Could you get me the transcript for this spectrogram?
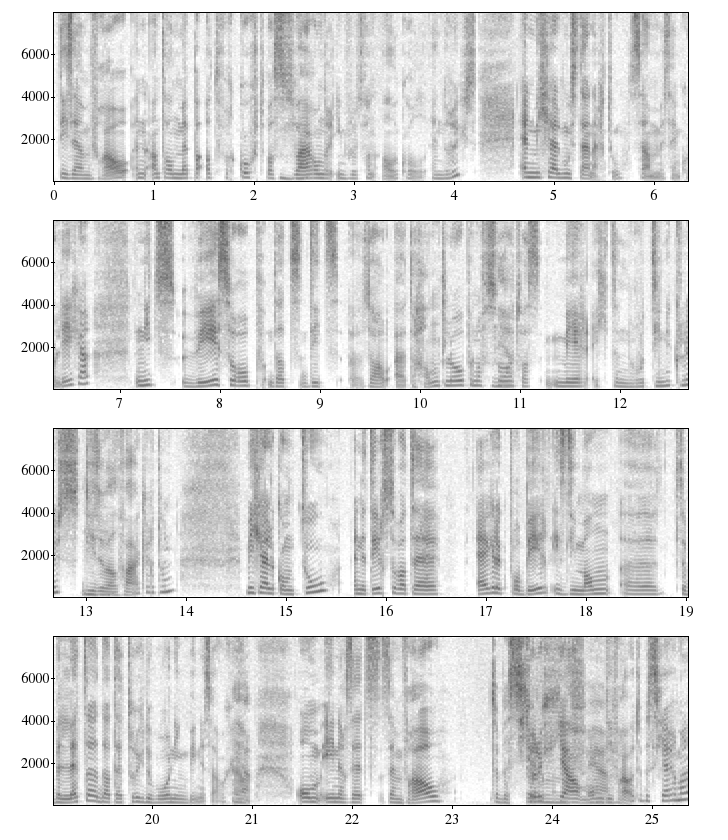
die zijn vrouw een aantal meppen had verkocht, was zwaar onder invloed van alcohol en drugs. En Michael moest daar naartoe, samen met zijn collega. Niets wees erop dat dit eh, zou uit de hand lopen of zo. Ja. Het was meer echt een routineklus, die ze wel vaker doen. Michael komt toe en het eerste wat hij eigenlijk probeert, is die man eh, te beletten dat hij terug de woning binnen zou gaan. Ja. Om enerzijds zijn vrouw Te beschermen. terug ja, of- om die vrouw te beschermen.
